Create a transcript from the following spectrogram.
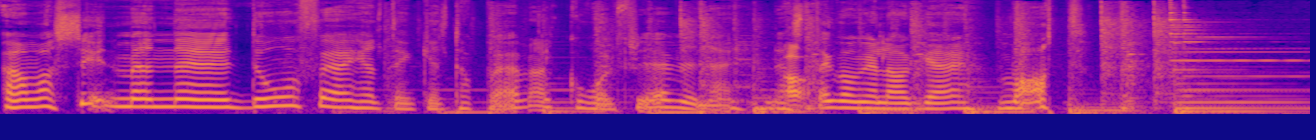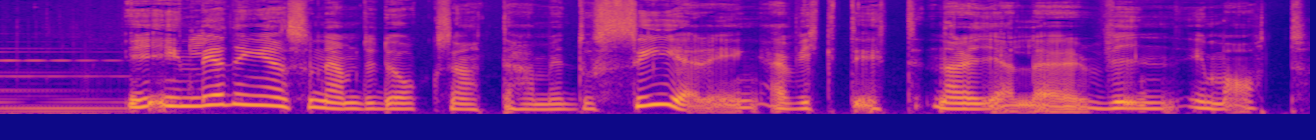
Ja, vad synd. Men eh, då får jag helt enkelt hoppa över alkoholfria viner nästa ja. gång jag lagar mat. I inledningen så nämnde du också att det här med dosering är viktigt när det gäller vin i mat.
